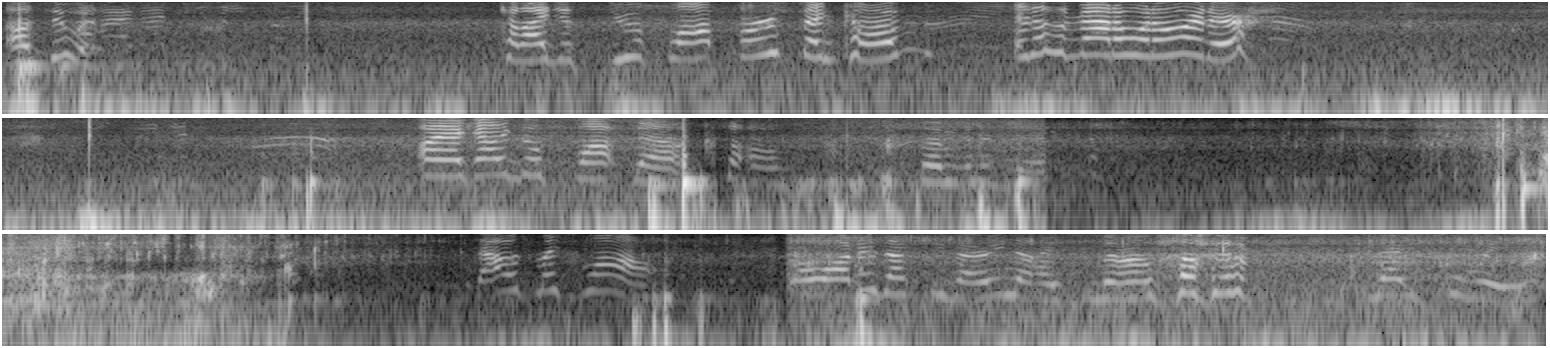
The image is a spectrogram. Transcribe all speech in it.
I'll do it. I got to do you running. Can I just do the flop first, then come? It doesn't matter what order. Alright, I gotta go flop now, so that's what I'm gonna do. That was my flop. The water's actually very nice, and there are a lot of nice waves.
